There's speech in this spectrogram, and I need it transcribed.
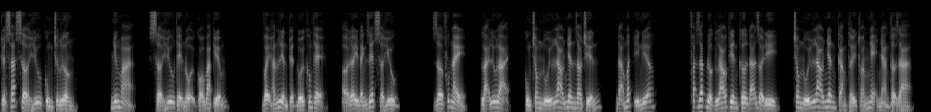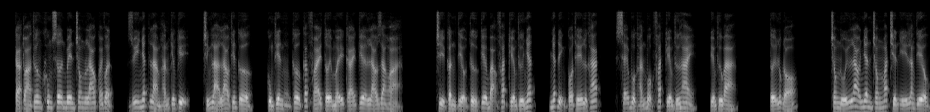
tuyệt sát sở hưu cùng trương lương. Nhưng mà, sở hưu thể nội có ba kiếm, vậy hắn liền tuyệt đối không thể, ở đây đánh giết sở hưu giờ phút này, lại lưu lại, cùng trong núi lao nhân giao chiến, đã mất ý nghĩa phát giác được lao thiên cơ đã rời đi, trong núi lao nhân cảm thấy thoáng nhẹ nhàng thở ra. Cả tòa thương khung sơn bên trong lao quái vật, duy nhất làm hắn kiếm kỵ, chính là lao thiên cơ, cùng thiên cơ các phái tới mấy cái kia lao ra hỏa. Chỉ cần tiểu tử kia bạo phát kiếm thứ nhất nhất định có thế lực khác, sẽ buộc hắn buộc phát kiếm thứ hai, kiếm thứ ba. Tới lúc đó, trong núi lao nhân trong mắt chiến ý lang tiêu,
